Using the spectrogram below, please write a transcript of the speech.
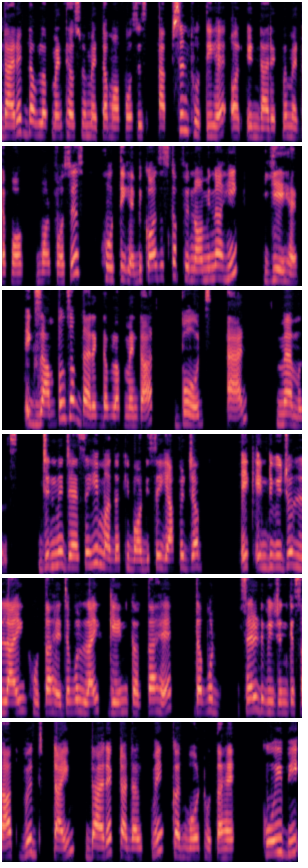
डायरेक्ट डेवलपमेंट है, उसमें मेटामॉर्फोसिस एबसेंट होती है और इनडायरेक्ट में मेटामॉर्फोसिस होती है बिकॉज़ इसका फिनोमिना ही ये है। Examples of direct development are birds and mammals जिनमें जैसे ही मदर की बॉडी से या फिर जब एक इंडिविजुअल लाइव होता है, जब वो लाइफ गेन करता है, तब वो सेल डिवीज़न के साथ विद टाइम डायरेक्ट अडल्ट में कन्वर्ट होता है। कोई भी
